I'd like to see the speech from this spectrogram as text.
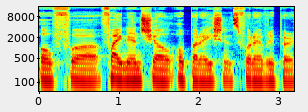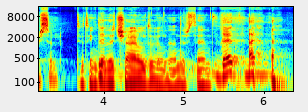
of uh, financial operations for every person. Do you think the, that the child will understand? That, that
